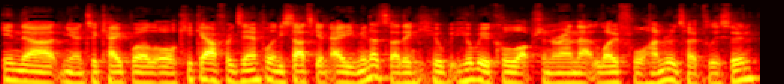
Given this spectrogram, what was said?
in the you know to Capewell or Kikau, for example, and he starts getting 80 minutes, I think he'll be, he'll be a cool option around that low 400s hopefully soon.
